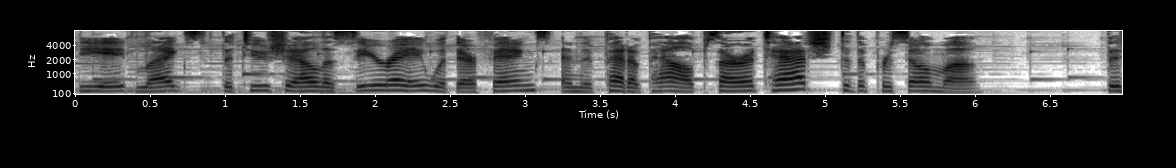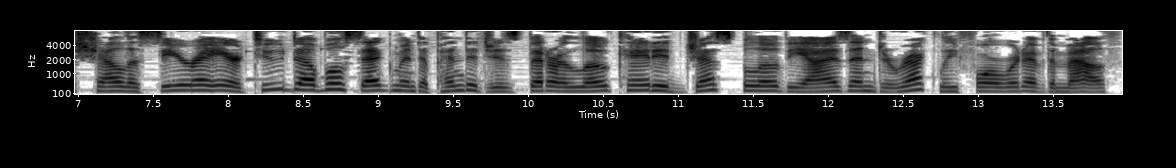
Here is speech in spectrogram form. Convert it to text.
The eight legs, the two chelicerae with their fangs, and the pedipalps are attached to the prosoma. The chelicerae are two double-segment appendages that are located just below the eyes and directly forward of the mouth.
